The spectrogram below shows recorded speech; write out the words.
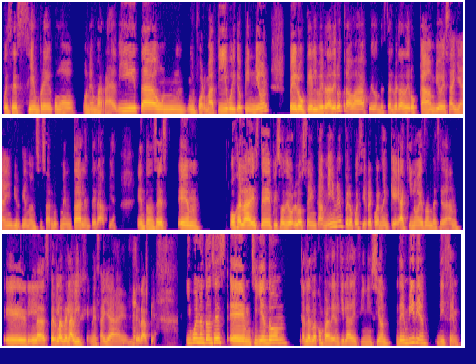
pues es siempre como una embarradita, un informativo y de opinión, pero que el verdadero trabajo y donde está el verdadero cambio es allá invirtiendo en su salud mental, en terapia. Entonces, eh, ojalá este episodio los encamine, pero pues sí recuerden que aquí no es donde se dan eh, las perlas de la Virgen, es allá en terapia. Y bueno, entonces, eh, siguiendo, les voy a compartir aquí la definición de envidia. Dice,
